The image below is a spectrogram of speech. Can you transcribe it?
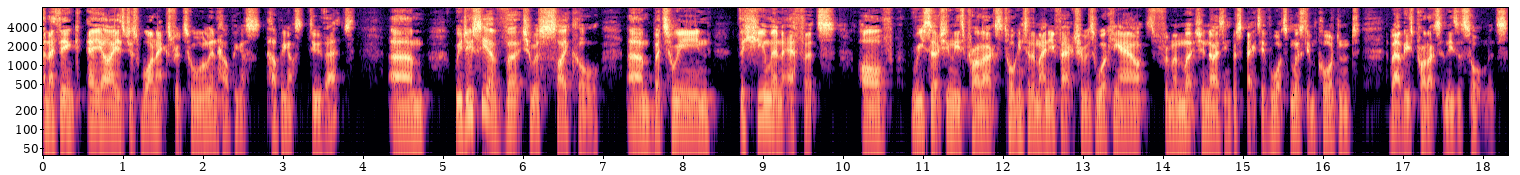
And I think AI is just one extra tool in helping us, helping us do that um, we do see a virtuous cycle um, between the human efforts of researching these products, talking to the manufacturers, working out from a merchandising perspective what's most important about these products and these assortments.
